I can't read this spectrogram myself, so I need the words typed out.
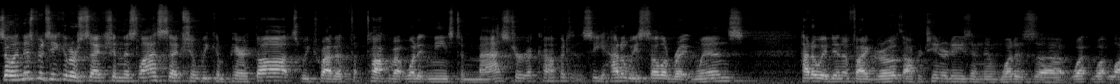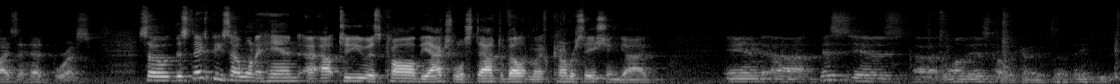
So, in this particular section, this last section, we compare thoughts. We try to th- talk about what it means to master a competency. How do we celebrate wins? How do we identify growth opportunities? And then what, is, uh, what, what lies ahead for us? So, this next piece I want to hand uh, out to you is called the actual Staff Development Conversation Guide. And uh, this is uh, the one that is color coded, so thank you.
